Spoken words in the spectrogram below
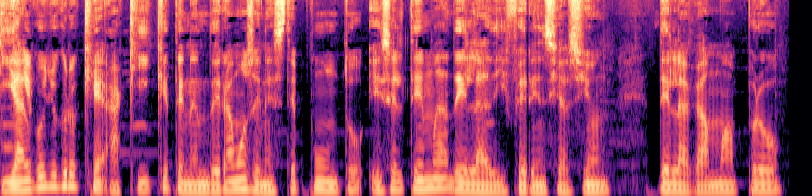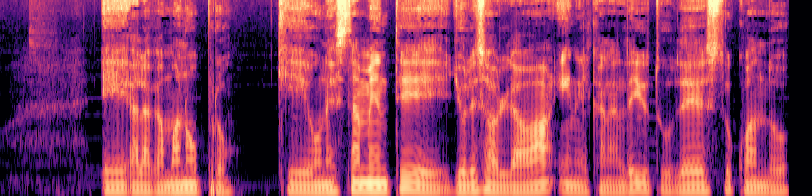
Y algo yo creo que aquí que tendríamos en este punto es el tema de la diferenciación de la gama Pro eh, a la gama no Pro. Que honestamente yo les hablaba en el canal de YouTube de esto cuando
